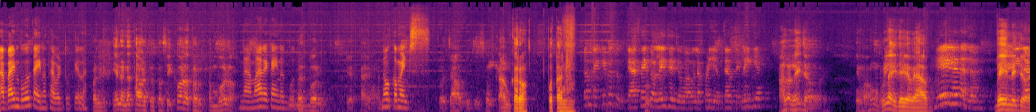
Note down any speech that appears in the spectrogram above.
આ ભાઈને બોલતા નથી આવડતું પેલા પણ એને નથી આવડતું તો શીખવાડો થોડું તમે બોલો. ના મારે કઈ નથી બોલવું. બોલવું. કે કાંઈ વાંધો નો કમેન્ટ્સ તો જાઓ બીજું શું કામ કરો? પોતાનું. તમને કીધું હતું કે આ સાયકલ લઈ જજો ઓલા ફળિયા જાવ તે લઈ ગયા. હાલો લઈ જાઓ એમાં હું ભૂલાઈ જાય હવે આ. બે લેતા જાવ બેય લઈ જાઓ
